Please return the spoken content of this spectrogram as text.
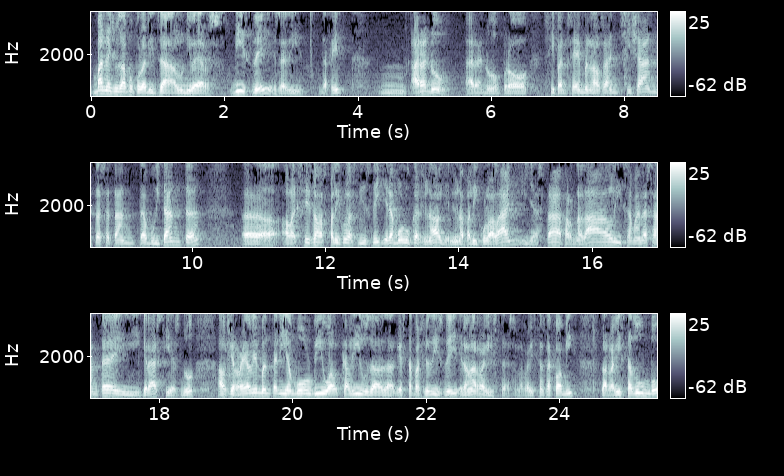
van ajudar a popularitzar l'univers Disney, és a dir, de fet, mm, ara no, ara no, però si pensem en els anys 60, 70, 80, eh, l'accés a les pel·lícules Disney era molt ocasional, hi havia una pel·lícula a l'any i ja està, per Nadal i Setmana Santa i gràcies, no? El que realment mantenia molt viu el caliu d'aquesta passió Disney eren les revistes, les revistes de còmic, la revista Dumbo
